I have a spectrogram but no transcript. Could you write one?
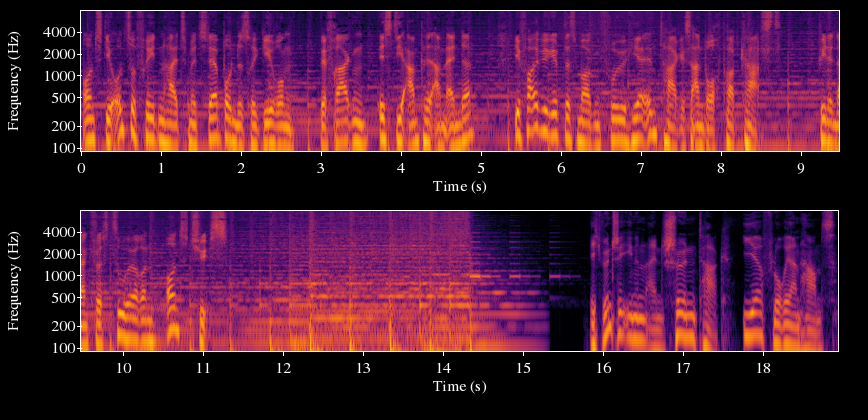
und die Unzufriedenheit mit der Bundesregierung. Wir fragen, ist die Ampel am Ende? Die Folge gibt es morgen früh hier im Tagesanbruch-Podcast. Vielen Dank fürs Zuhören und Tschüss. Ich wünsche Ihnen einen schönen Tag. Ihr Florian Harms.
